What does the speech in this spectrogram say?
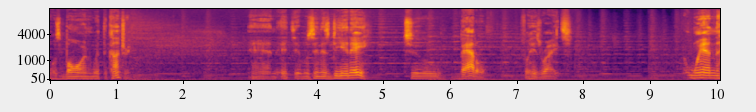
was born with the country. And it, it was in his DNA to battle for his rights. When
